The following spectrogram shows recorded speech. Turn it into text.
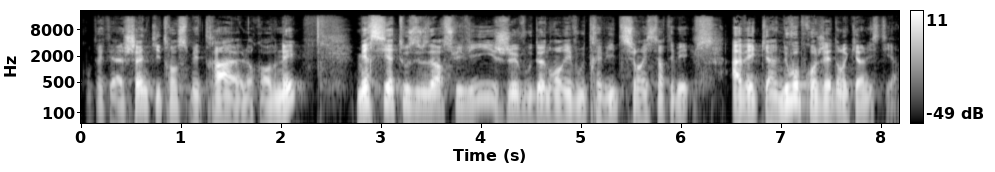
contacter la chaîne qui transmettra euh, leurs coordonnées. Merci à tous de nous avoir suivis. Je vous donne rendez-vous très vite sur Investir TV avec un nouveau projet dans lequel investir.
